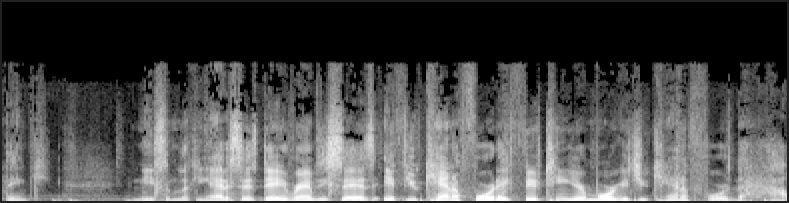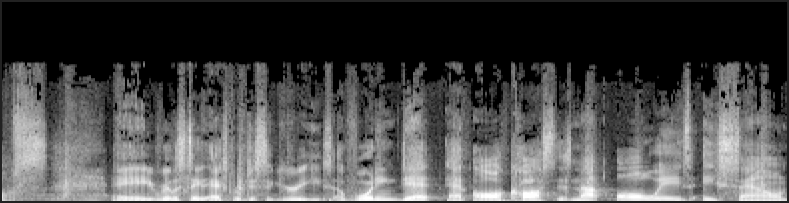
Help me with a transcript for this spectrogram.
think needs some looking at. It says Dave Ramsey says if you can't afford a 15 year mortgage, you can't afford the house. A real estate expert disagrees. Avoiding debt at all costs is not always a sound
